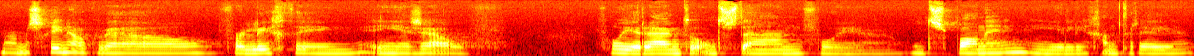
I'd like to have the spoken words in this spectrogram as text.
maar misschien ook wel verlichting in jezelf. Voel je ruimte ontstaan, voel je ontspanning in je lichaam treden.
